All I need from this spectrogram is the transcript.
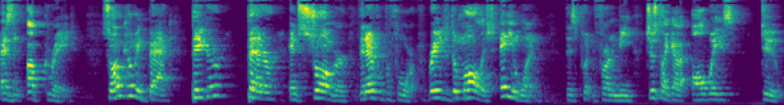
as an upgrade. So I'm coming back bigger, better, and stronger than ever before, ready to demolish anyone that's put in front of me, just like I always do.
